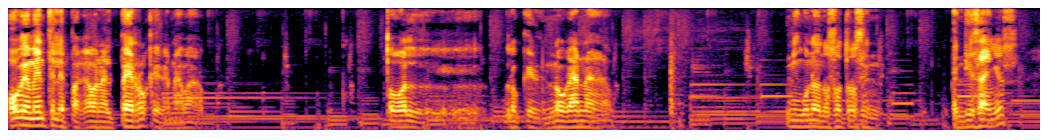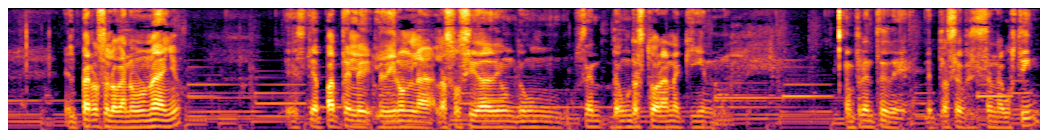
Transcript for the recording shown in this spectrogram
Obviamente le pagaban al perro que ganaba todo lo que no gana ninguno de nosotros en, 10 años. El perro se lo ganó en un año. Este, aparte le, dieron la, sociedad de un, restaurante aquí en enfrente de, de Plaza de San Agustín.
